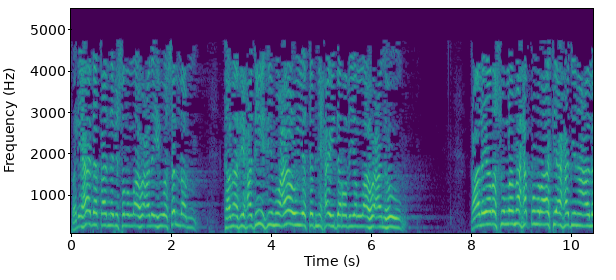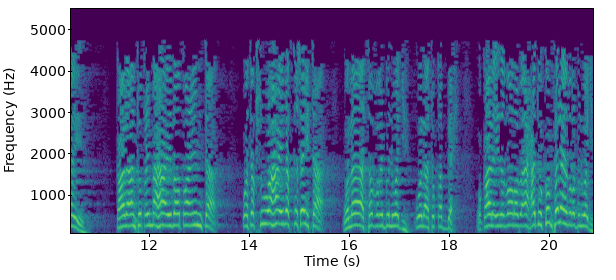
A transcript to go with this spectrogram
فلهذا قال النبي صلى الله عليه وسلم كما في حديث معاوية بن حيدر رضي الله عنه. قال يا رسول الله ما حق امرأة أحدنا عليه؟ قال أن تطعمها إذا طعمت وتكسوها إذا اكتسيت ولا تضرب الوجه ولا تقبح. وقال إذا ضرب أحدكم فلا يضرب الوجه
